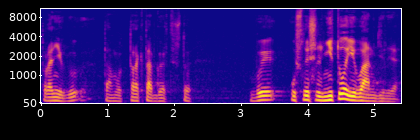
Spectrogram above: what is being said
про них, там вот трактат говорит, что вы услышали не то Евангелие.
